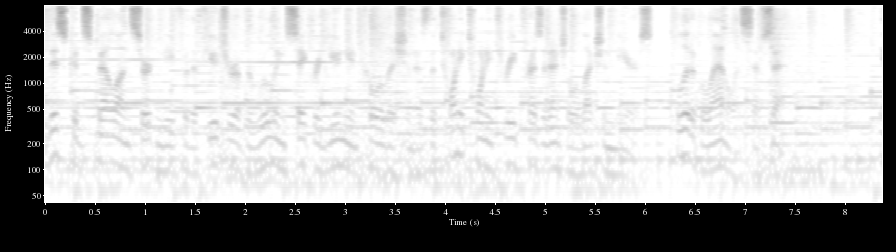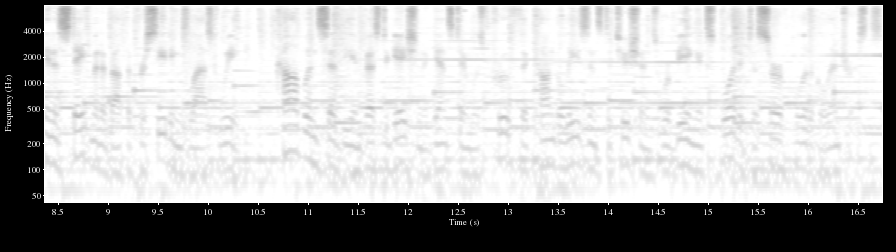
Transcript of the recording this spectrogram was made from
This could spell uncertainty for the future of the ruling Sacred Union coalition as the 2023 presidential election nears, political analysts have said. In a statement about the proceedings last week, Kabund said the investigation against him was proof that Congolese institutions were being exploited to serve political interests.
